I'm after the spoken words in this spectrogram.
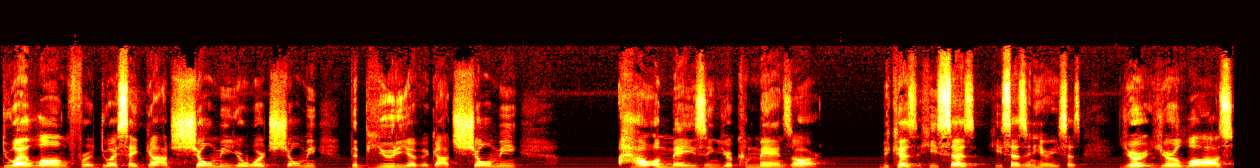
Do I long for it? Do I say, God, show me your Word? Show me the beauty of it. God, show me how amazing your commands are. Because he says, he says in here, he says, your, your laws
